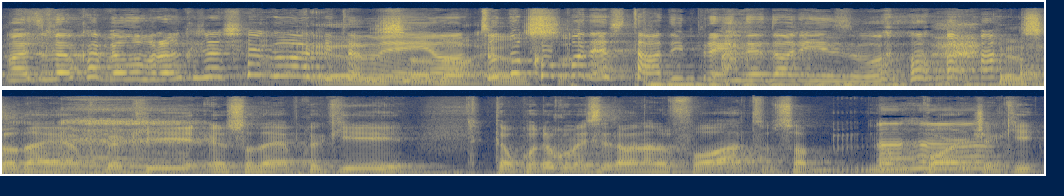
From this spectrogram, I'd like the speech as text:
Mas o meu cabelo branco já chegou aqui eu também, ó. Tudo com sou... estado empreendedorismo. eu sou da época que. Eu sou da época que. Então, quando eu comecei a trabalhar no foto, só dar um corte aqui.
